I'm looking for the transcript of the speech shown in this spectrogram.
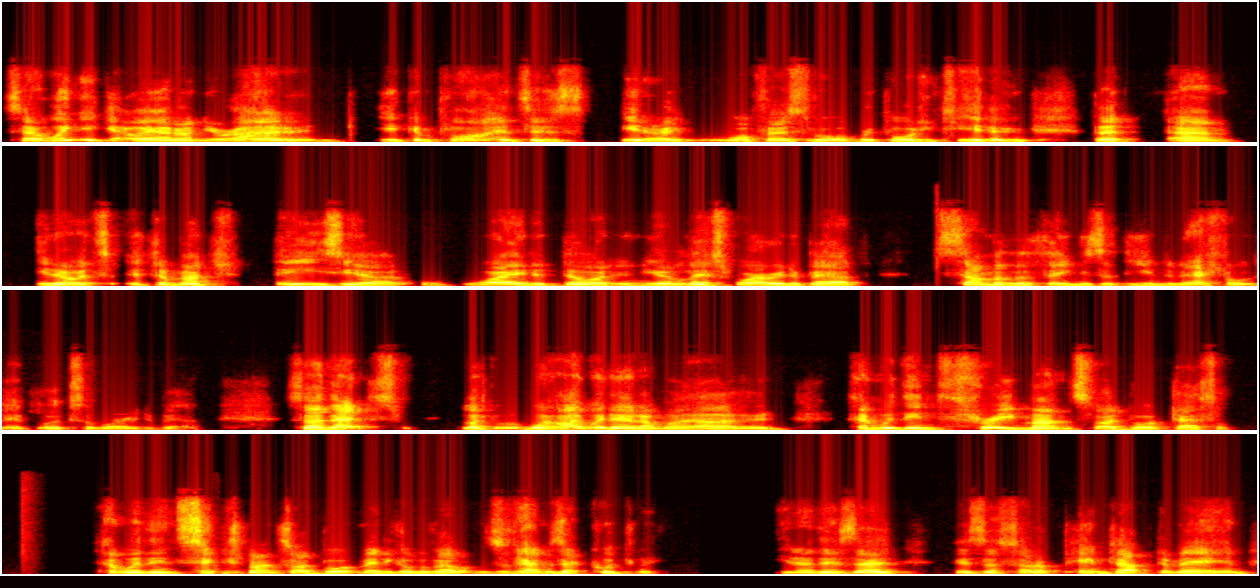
So when you go out on your own, your compliance is, you know, well, first of all, reporting to you, but um, you know, it's it's a much easier way to do it, and you're less worried about some of the things that the international networks are worried about. So that's like when I went out on my own, and within three months I bought Tassal, and within six months I bought Medical Developments. It happens that quickly. You know, there's a there's a sort of pent up demand,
